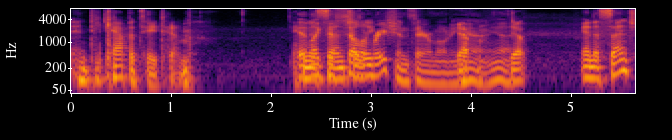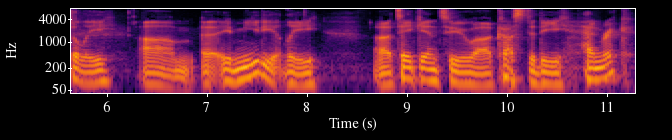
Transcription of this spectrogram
and decapitate him. And like the celebration ceremony. Yep, yeah, yeah. Yep. And essentially, um, uh, immediately uh, take into uh, custody Henrik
